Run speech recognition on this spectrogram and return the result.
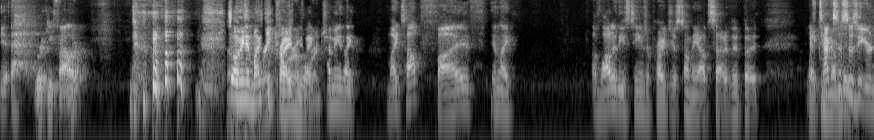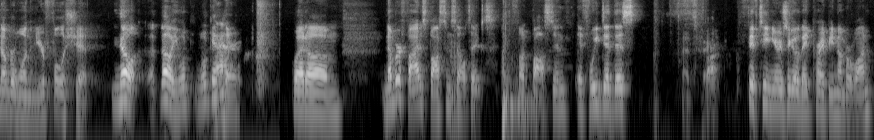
Yeah. Rickie Fowler. so I mean, it might surprise me. Like, orange. I mean, like my top five, and like a lot of these teams are probably just on the outside of it. But like if Texas number- isn't your number one, then you're full of shit. no, no, we'll we'll get Yeah. there. But um, number five is Boston Celtics. Like fuck Boston. If we did this That's fair. 15 years ago, they'd probably be number one.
